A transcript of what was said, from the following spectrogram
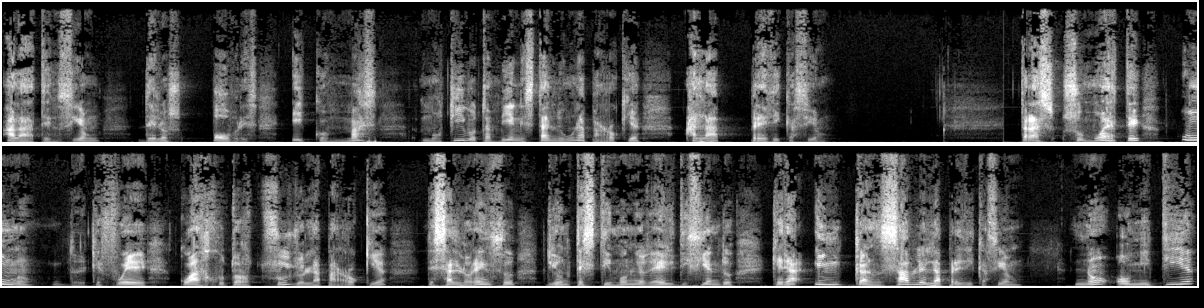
a la atención de los pobres y con más motivo también estando en una parroquia a la predicación. Tras su muerte, uno que fue coadjutor suyo en la parroquia de San Lorenzo dio un testimonio de él diciendo que era incansable la predicación, no omitía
